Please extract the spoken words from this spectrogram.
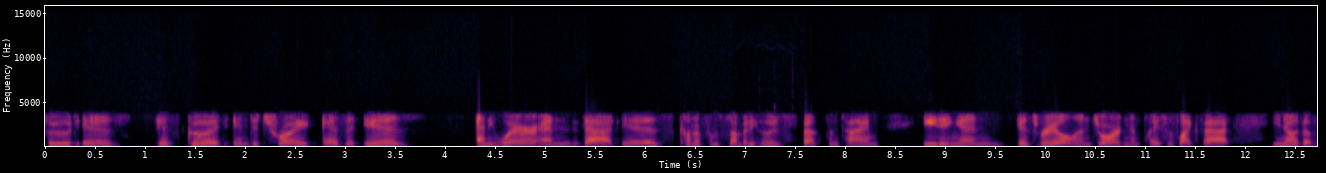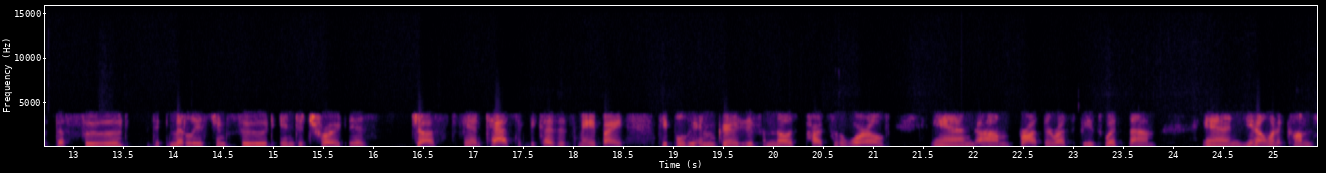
food is is good in Detroit as it is anywhere, and that is coming from somebody who's spent some time eating in Israel and Jordan and places like that. You know, the the food, the Middle Eastern food in Detroit is just fantastic because it's made by people who immigrated from those parts of the world and um, brought their recipes with them. And you know, when it comes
